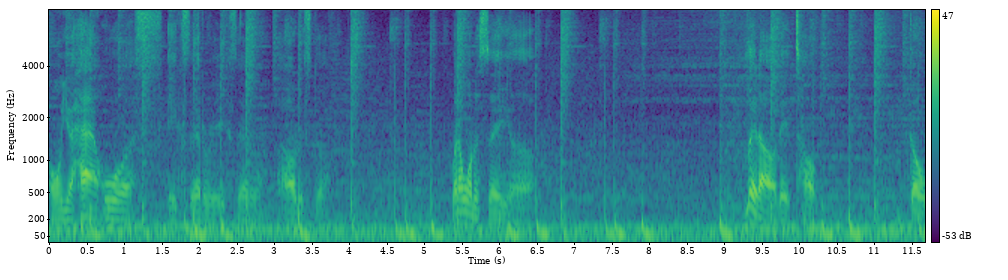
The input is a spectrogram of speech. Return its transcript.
on your high horse, etc., etc., all this stuff. But I want to say, uh, let all that talk go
